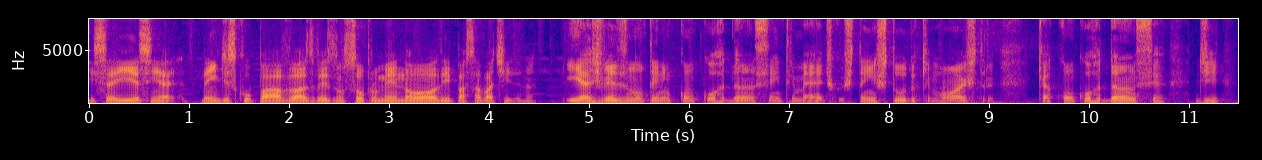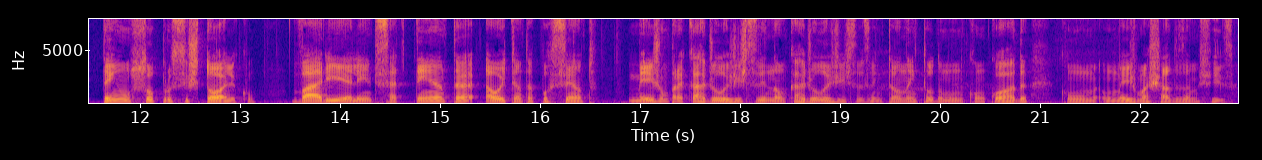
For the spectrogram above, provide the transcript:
Isso aí, assim, é bem desculpável, às vezes um sopro menor ali passar batido, né? E às vezes não tem nem concordância entre médicos. Tem estudo que mostra que a concordância de tem um sopro sistólico varia ali entre 70 a 80%, mesmo para cardiologistas e não cardiologistas. Então nem todo mundo concorda com o mesmo achado do exame físico.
